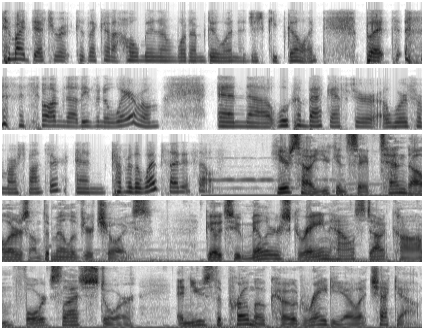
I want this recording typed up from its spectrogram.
to my detriment because I kind of home in on what I'm doing and just keep going. But so I'm not even aware of them. And uh, we'll come back after a word from our sponsor and cover the website itself. Here's how you can save $10 on the mill of your choice. Go to millersgrainhouse.com forward slash store and use the promo code RADIO at checkout.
